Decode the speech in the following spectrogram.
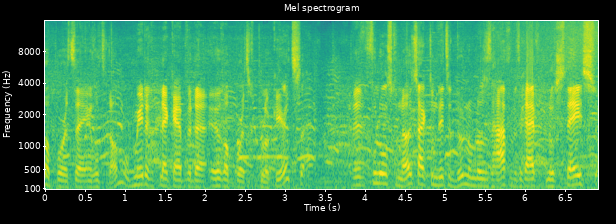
Europoort in Rotterdam. Op meerdere plekken hebben we de Europoort geblokkeerd. We voelen ons genoodzaakt om dit te doen omdat het havenbedrijf nog steeds uh,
